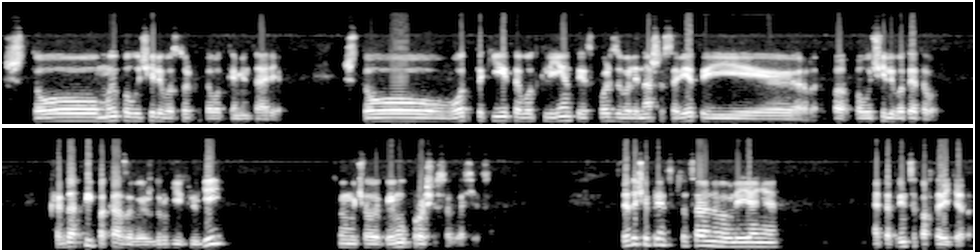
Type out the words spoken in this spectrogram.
что мы получили вот столько-то вот комментариев, что вот такие-то вот клиенты использовали наши советы и э, получили вот это вот. Когда ты показываешь других людей своему человеку, ему проще согласиться. Следующий принцип социального влияния это принцип авторитета.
